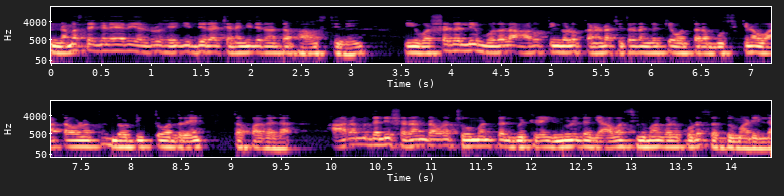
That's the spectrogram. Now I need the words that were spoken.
ನಮಸ್ತೆ ಗೆಳೆಯರಿ ಎಲ್ಲರೂ ಹೇಗಿದ್ದೀರಾ, ಚೆನ್ನಾಗಿದ್ದೀರಾ ಅಂತ ಭಾವಿಸ್ತೀನಿ. ಈ ವರ್ಷದಲ್ಲಿ ಮೊದಲ ಆರು ತಿಂಗಳು ಕನ್ನಡ ಚಿತ್ರರಂಗಕ್ಕೆ ಒಂಥರ ಮುಸುಕಿನ ವಾತಾವರಣ ತಂದೊಡ್ಡಿತ್ತು ಅಂದರೆ ತಪ್ಪಾಗಲ್ಲ. ಆರಂಭದಲ್ಲಿ ಶರಣ್ ರವರ ಚೂಮಂತರ್ ಬಿಟ್ಟರೆ ಇನ್ನುಳಿದ ಯಾವ ಸಿನಿಮಾಗಳು ಕೂಡ ಸದ್ದು ಮಾಡಿಲ್ಲ.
